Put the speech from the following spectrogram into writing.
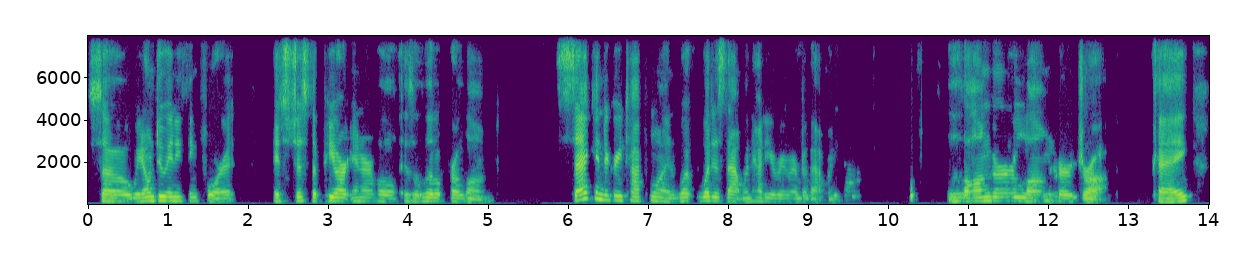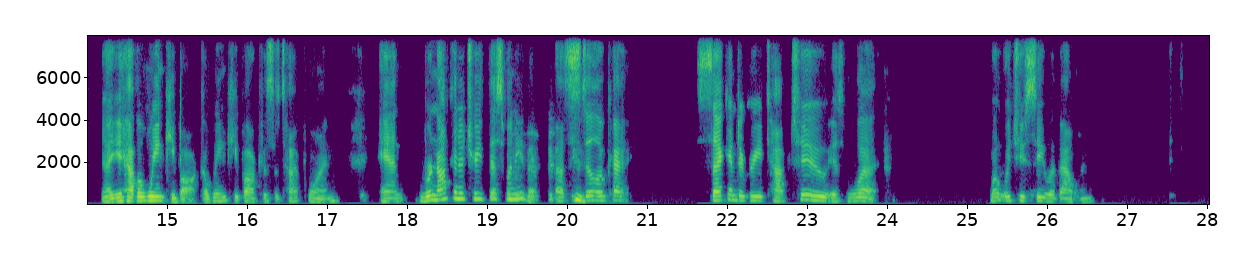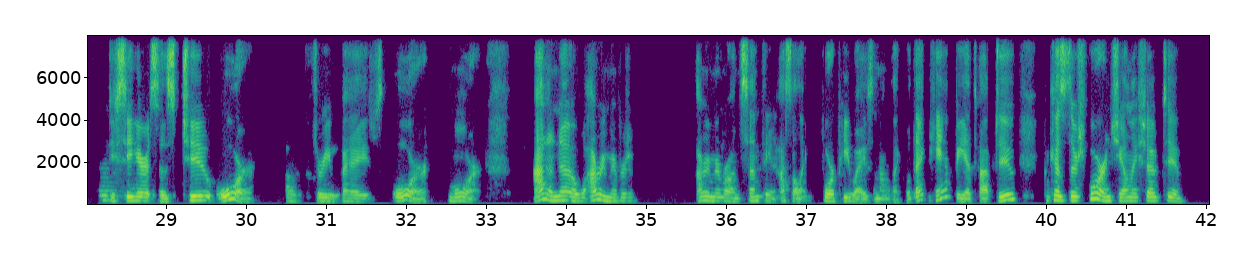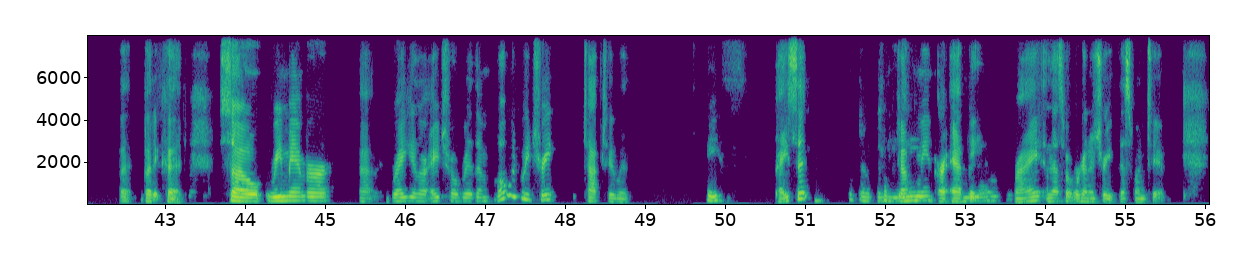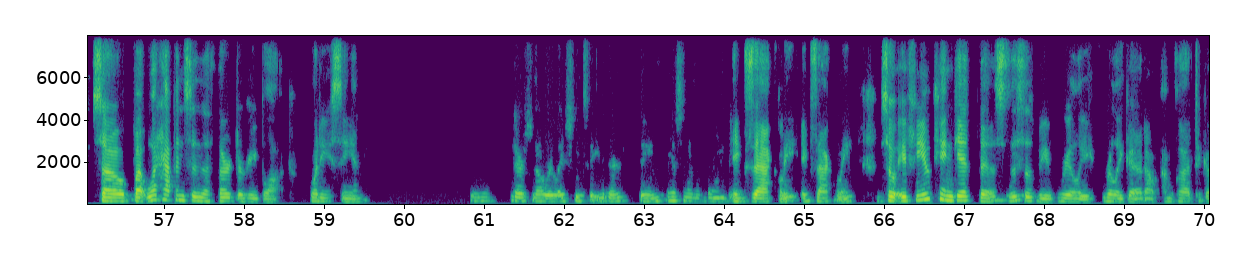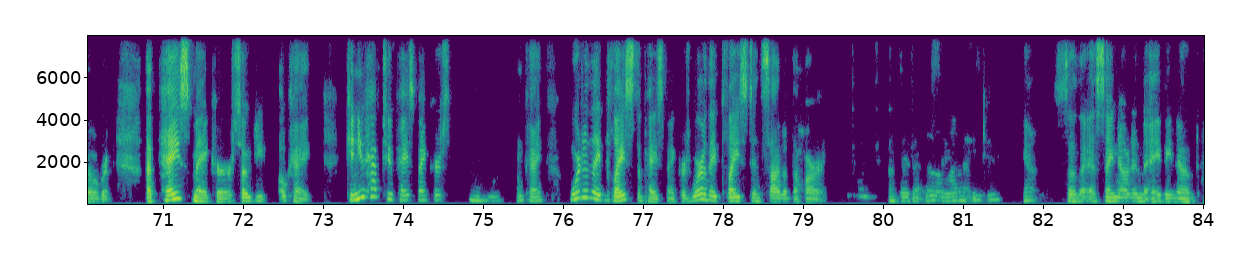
So we don't do anything for it. It's just the PR interval is a little prolonged. Second degree type one, what, what is that one? How do you remember that one? Longer, longer drop. Okay. Now you have a Wenckebach. A Wenckebach is a type one. And we're not going to treat this one either. That's still okay. Second degree type two is what? What would you see with that one? Do you see here it says two or oh, three waves or more? I don't know. I remember I remember on something I saw like four P waves, and I was like, well, that can't be a type two because there's four, and she only showed two, but but it could. So remember, uh, regular atrial rhythm. What would we treat type two with? Pace. Pace it. dopamine or epi, right? And that's what we're going to treat this one too. So, but what happens in the third degree block? What are you seeing? There's no relation to either thing. Exactly, exactly. So if you can get this, this will be really, really good. I'm, I'm glad to go over it. A pacemaker. So you, okay. Can you have two pacemakers? Mm-hmm. Okay. Where do they place the pacemakers? Where are they placed inside of the heart? Yeah. So the SA node and the AV node,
